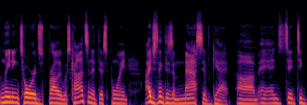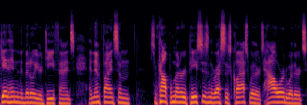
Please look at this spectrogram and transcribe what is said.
leaning towards probably Wisconsin at this point. I just think this is a massive get, um, and to, to get him in the middle of your defense, and then find some some complementary pieces in the rest of this class, whether it's Howard, whether it's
